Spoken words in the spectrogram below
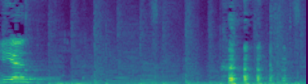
Ian.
